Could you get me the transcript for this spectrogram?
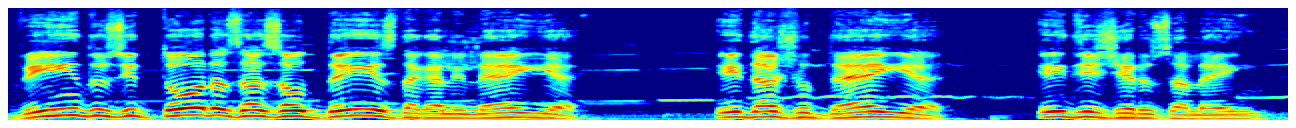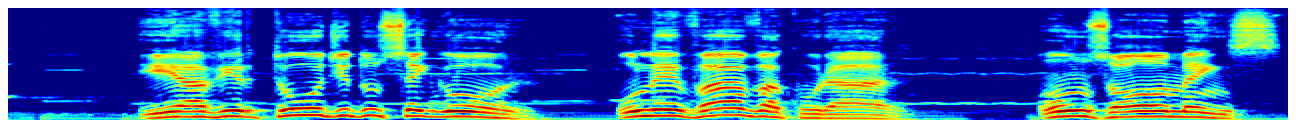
vindos de todas as aldeias da Galileia e da Judéia e de Jerusalém. E a virtude do Senhor o levava a curar. Uns homens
